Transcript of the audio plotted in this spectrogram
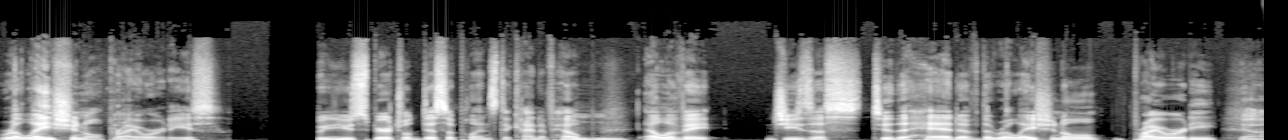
relational priorities. We use spiritual disciplines to kind of help Mhm. elevate Jesus to the head of the relational priority yeah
